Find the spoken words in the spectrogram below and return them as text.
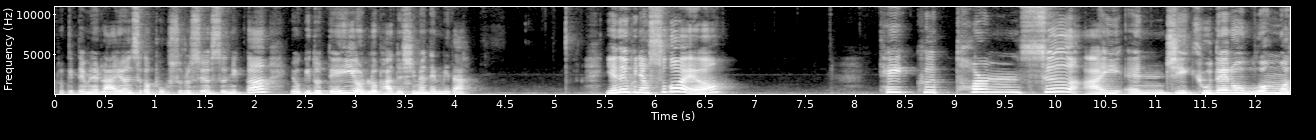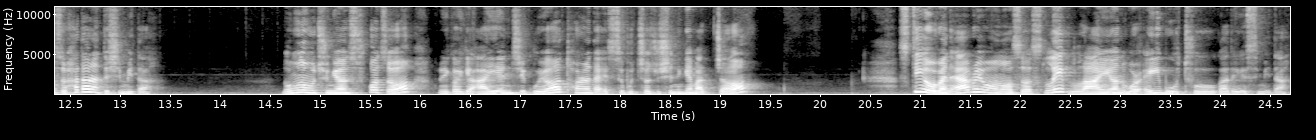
그렇기 때문에 lions가 복수로 쓰였으니까 여기도 day열로 받으시면 됩니다. 얘는 그냥 수거예요. take turns ing 교대로 무엇 무엇을 하다는 뜻입니다. 너무너무 중요한 수거죠. 그러니까 이게 ing고요. turn에다 s 붙여주시는 게 맞죠. Still, when everyone was asleep, lion were able to가 되겠습니다.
